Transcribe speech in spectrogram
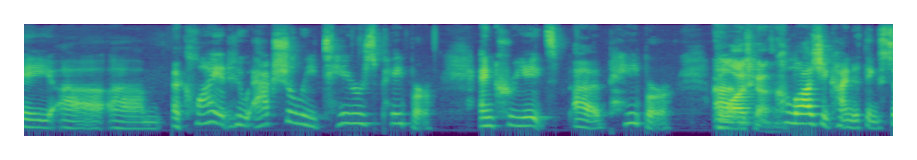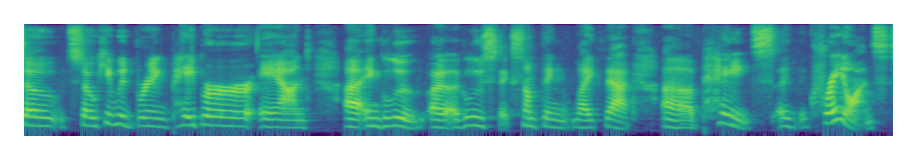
a uh, um, a client who actually tears paper and creates uh, paper. Collage kind of thing. collage kind of thing. So so he would bring paper and uh, and glue, uh, a glue stick, something like that, uh, paints, uh, crayons,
